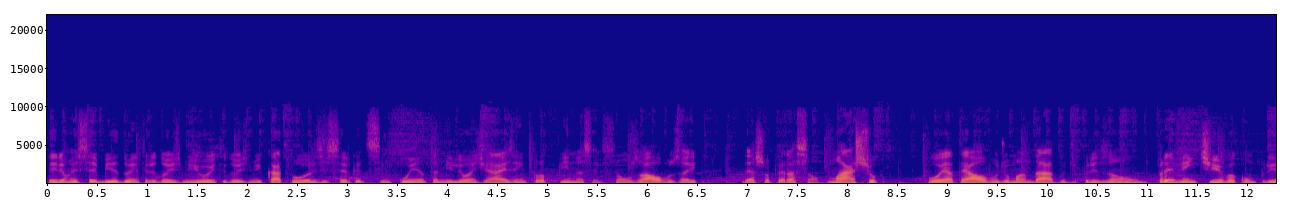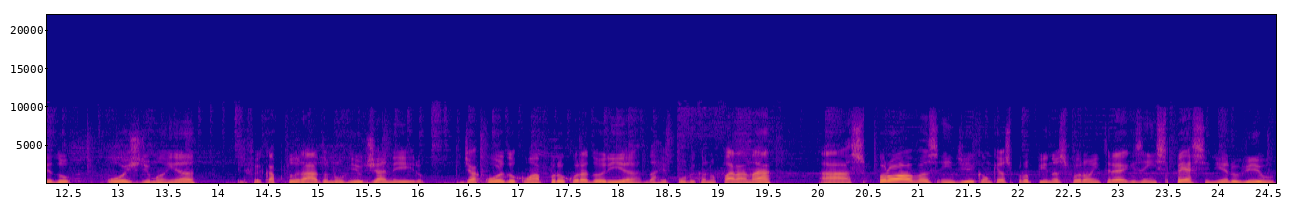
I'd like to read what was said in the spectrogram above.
teriam recebido entre 2008 e 2014 cerca de 50 milhões de reais em propinas. Eles são os alvos aí dessa operação. Macho foi até alvo de um mandado de prisão preventiva cumprido hoje de manhã. Ele foi capturado no Rio de Janeiro. De acordo com a Procuradoria da República no Paraná, as provas indicam que as propinas foram entregues em espécie, dinheiro vivo,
